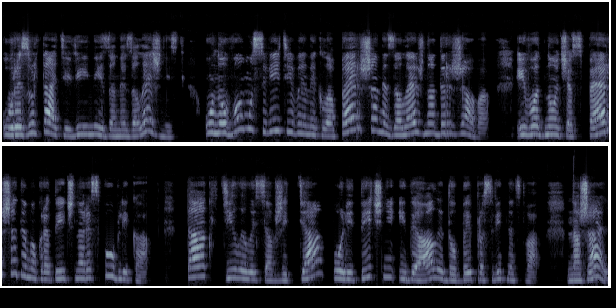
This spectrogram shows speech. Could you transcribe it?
у результаті війни за незалежність у новому світі виникла перша незалежна держава і водночас перша демократична республіка. Так втілилися в життя політичні ідеали доби просвітництва. На жаль,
